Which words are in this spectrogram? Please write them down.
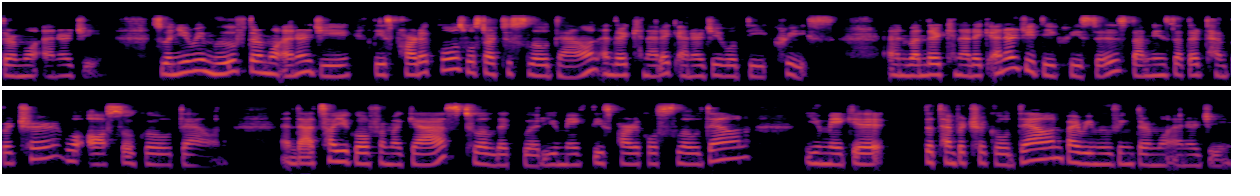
thermal energy. So when you remove thermal energy, these particles will start to slow down and their kinetic energy will decrease. And when their kinetic energy decreases, that means that their temperature will also go down. And that's how you go from a gas to a liquid. You make these particles slow down, you make it the temperature go down by removing thermal energy.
